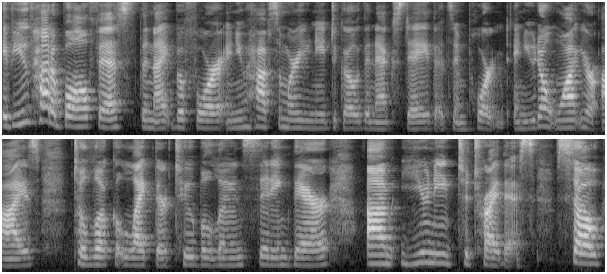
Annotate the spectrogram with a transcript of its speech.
if you've had a bawl fest the night before and you have somewhere you need to go the next day that's important, and you don't want your eyes to look like they're two balloons sitting there, um, you need to try this. So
